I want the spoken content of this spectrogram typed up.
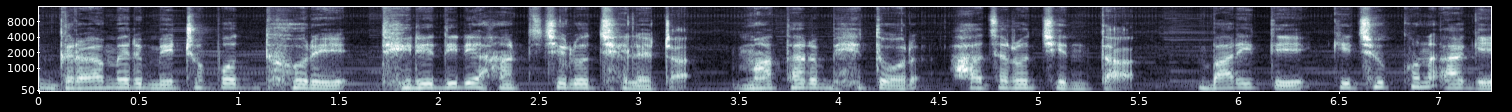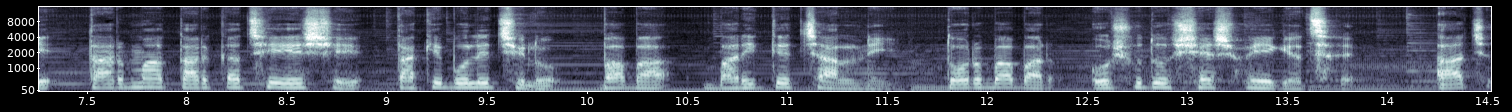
গ্রামের মেঠোপথ ধরে ধীরে ধীরে হাঁটছিল ছেলেটা। মাথার ভেতর হাজারো চিন্তা। বাড়িতে কিছুক্ষণ আগে তার মা তার কাছে এসে তাকে বলেছিল, বাবা, বাড়িতে চাল নেই। তোর বাবার ওষুধও শেষ হয়ে গেছে। আজ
